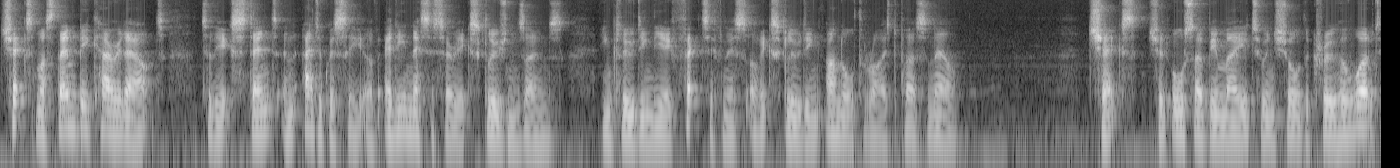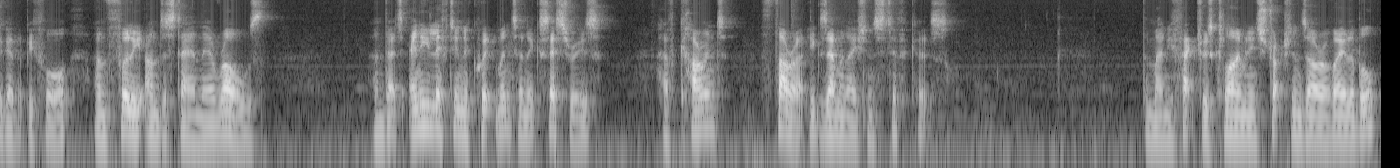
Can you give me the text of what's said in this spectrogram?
Checks must then be carried out to the extent and adequacy of any necessary exclusion zones, including the effectiveness of excluding unauthorised personnel. Checks should also be made to ensure the crew have worked together before and fully understand their roles, and that any lifting equipment and accessories have current, thorough examination certificates. The manufacturer's climbing instructions are available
